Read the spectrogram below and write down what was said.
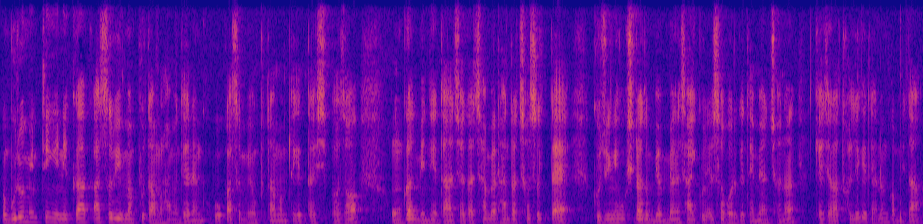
무료 민팅이니까 가스비만 부담을 하면 되는 거고 가스비만 부담하면 되겠다 싶어서 온갖 민팅 다 제가 참여를 한다 쳤을 때 그 중에 혹시라도 몇 명의 사기꾼이 있어버리게 되면 저는 계좌가 털리게 되는 겁니다.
